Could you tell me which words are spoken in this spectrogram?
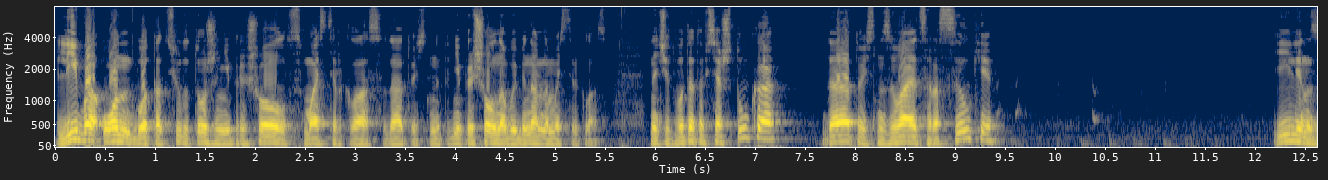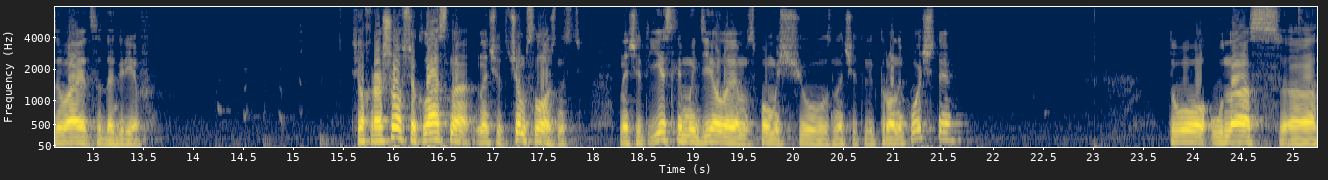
Либо он вот отсюда тоже не пришел с мастер-класса, да, то есть не пришел на вебинар на мастер-класс. Значит, вот эта вся штука, да, то есть называется рассылки или называется догрев. Все хорошо, все классно. Значит, в чем сложность? Значит, если мы делаем с помощью, значит, электронной почты, то у нас э,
